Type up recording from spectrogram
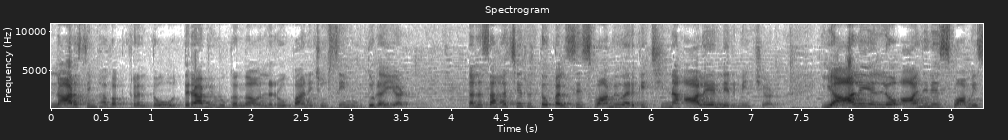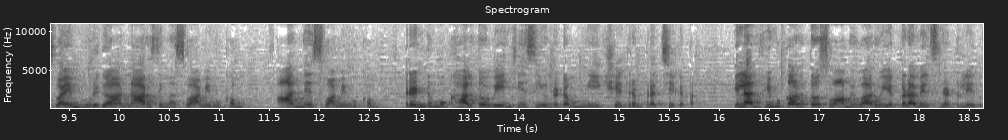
నారసింహ వక్త్రంతో ఉత్తరాభిముఖంగా ఉన్న రూపాన్ని చూసి ముగ్ధుడయ్యాడు. తన సహచరులతో కలిసి స్వామివారికి చిన్న ఆలయం నిర్మించాడు. ఈ ఆలయంలో ఆంజనేయ స్వామి స్వయంభూడిగా నారసింహ స్వామి ముఖం ఆంజనేయ స్వామి ముఖం రెండు ముఖాలతో వేంచేసి ఉండటం ఈ క్షేత్రం ప్రత్యేకత. ఇలా ద్విముఖాలతో స్వామివారు ఎక్కడా వెలిసినట్టు లేదు.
